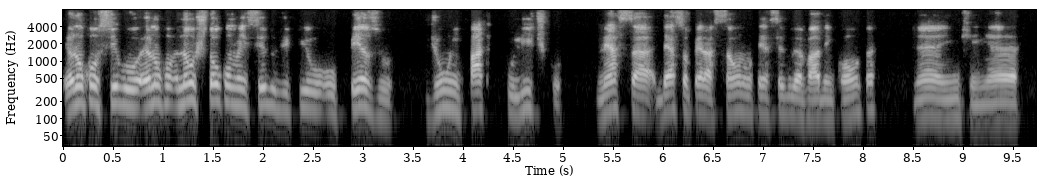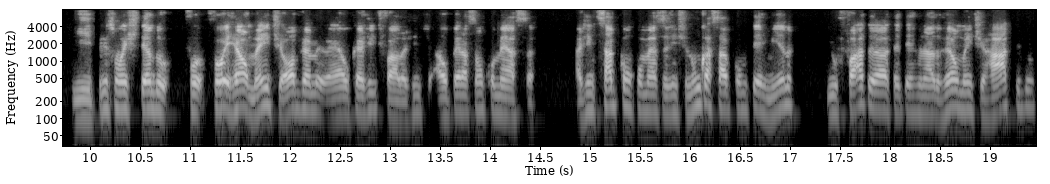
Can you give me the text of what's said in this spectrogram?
eu não consigo, eu não, não estou convencido de que o, o peso de um impacto político nessa dessa operação não tenha sido levado em conta, né? Enfim, é, e principalmente tendo foi, foi, realmente, obviamente, é o que a gente fala, a gente a operação começa, a gente sabe como começa, a gente nunca sabe como termina, e o fato de ela ter terminado realmente rápido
